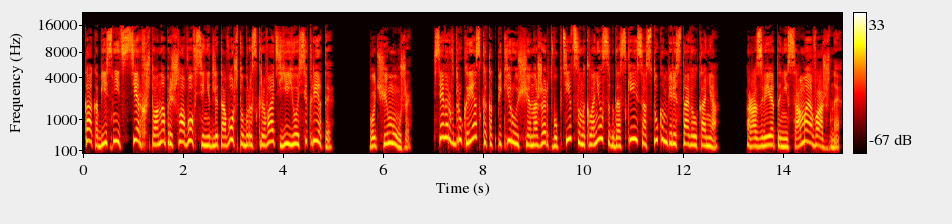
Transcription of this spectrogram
Как объяснить стерх, что она пришла вовсе не для того, чтобы раскрывать ее секреты? Почему же? Север вдруг резко, как пикирующая на жертву птица, наклонился к доске и со стуком переставил коня. «Разве это не самое важное?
